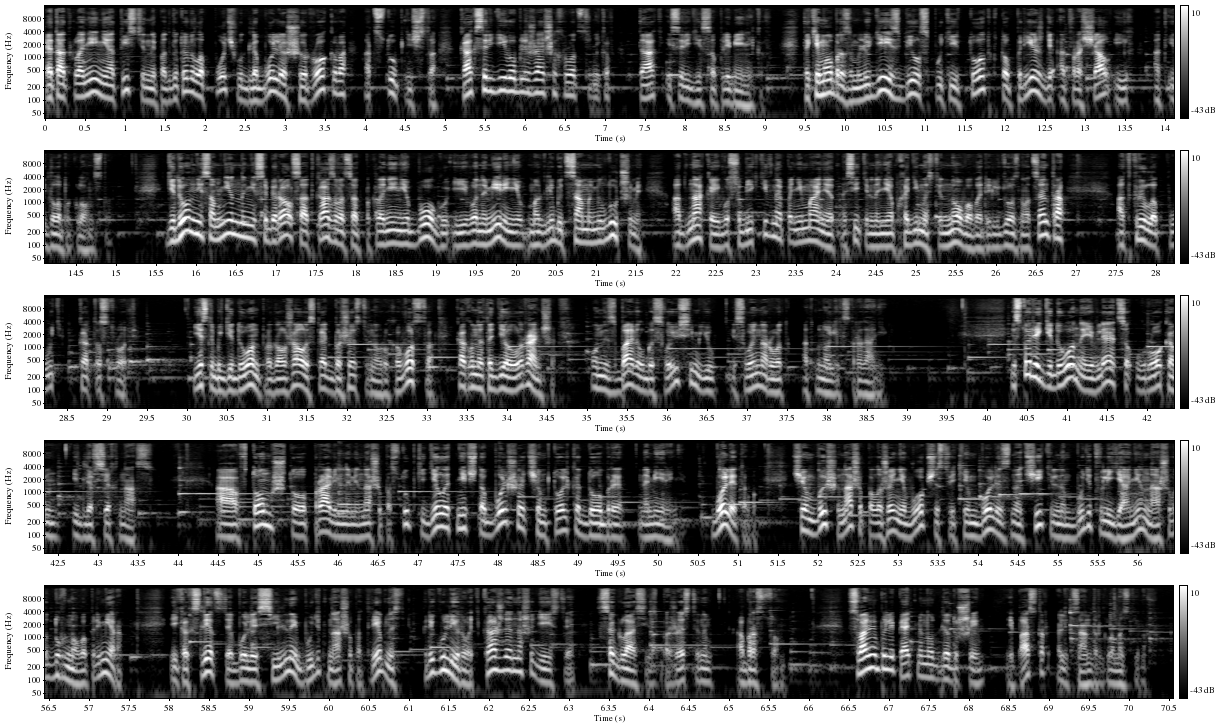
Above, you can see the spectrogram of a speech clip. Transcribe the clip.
Это отклонение от истины подготовило почву для более широкого отступничества как среди его ближайших родственников, так и среди соплеменников. Таким образом, людей сбил с пути тот, кто прежде отвращал их от идолопоклонства. Гедеон, несомненно, не собирался отказываться от поклонения Богу, и его намерения могли быть самыми лучшими, однако его субъективное понимание относительно необходимости нового религиозного центра открыло путь к катастрофе. Если бы Гедеон продолжал искать божественного руководства, как он это делал раньше, он избавил бы свою семью и свой народ от многих страданий. История Гедеона является уроком и для всех нас. А в том, что правильными наши поступки делают нечто большее, чем только добрые намерения. Более того, чем выше наше положение в обществе, тем более значительным будет влияние нашего дурного примера. И как следствие, более сильной будет наша потребность регулировать каждое наше действие в согласии с божественным образцом. С вами были «Пять минут для души» и пастор Александр Гломоздинов.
